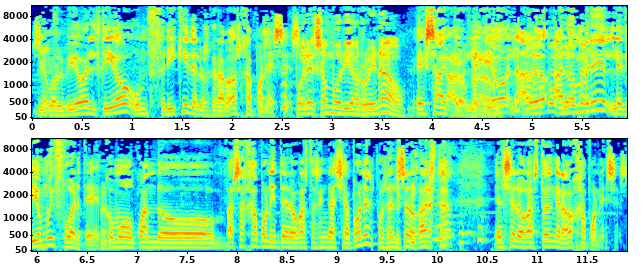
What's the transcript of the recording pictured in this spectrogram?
Se volvió el tío un friki de los grabados japoneses. Por eso murió arruinado. Exacto, Claro, le claro. dio al, al hombre le dio muy fuerte, como cuando vas a Japón y te lo gastas en gachapones, pues él se lo gasta, él se lo gastó en grabados japoneses.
